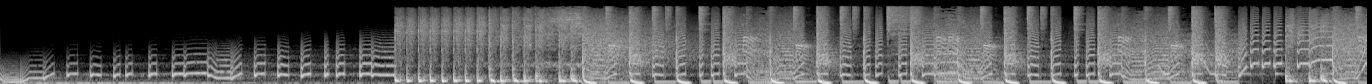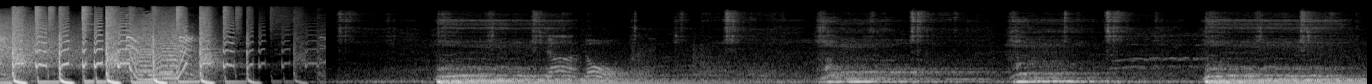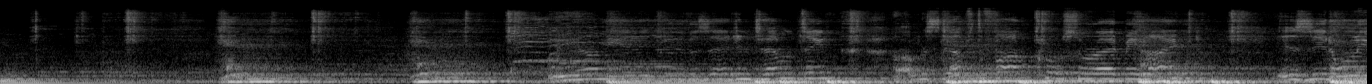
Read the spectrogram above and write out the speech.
Thank steps to follow closer right behind. Is it only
